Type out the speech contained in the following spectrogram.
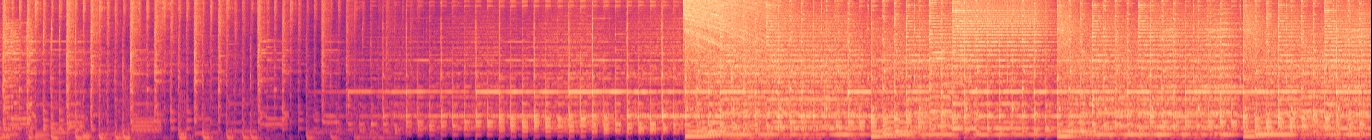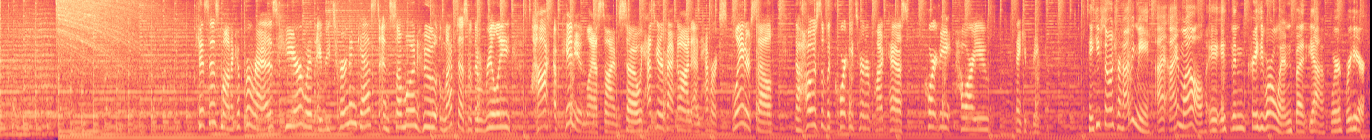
Monica Perez here with a returning guest and someone who left us with a really hot opinion last time. So we had to get her back on and have her explain herself. The host of the Courtenay Turner podcast. Courtenay, how are you? Thank you for being here. Thank you so much for having me. I, I'm well. It, has been crazy whirlwind, but yeah, we're we're here.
